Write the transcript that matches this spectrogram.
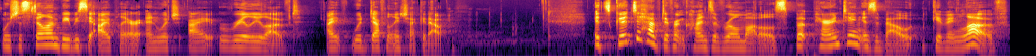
which is still on BBC iPlayer and which I really loved. I would definitely check it out. It's good to have different kinds of role models, but parenting is about giving love,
